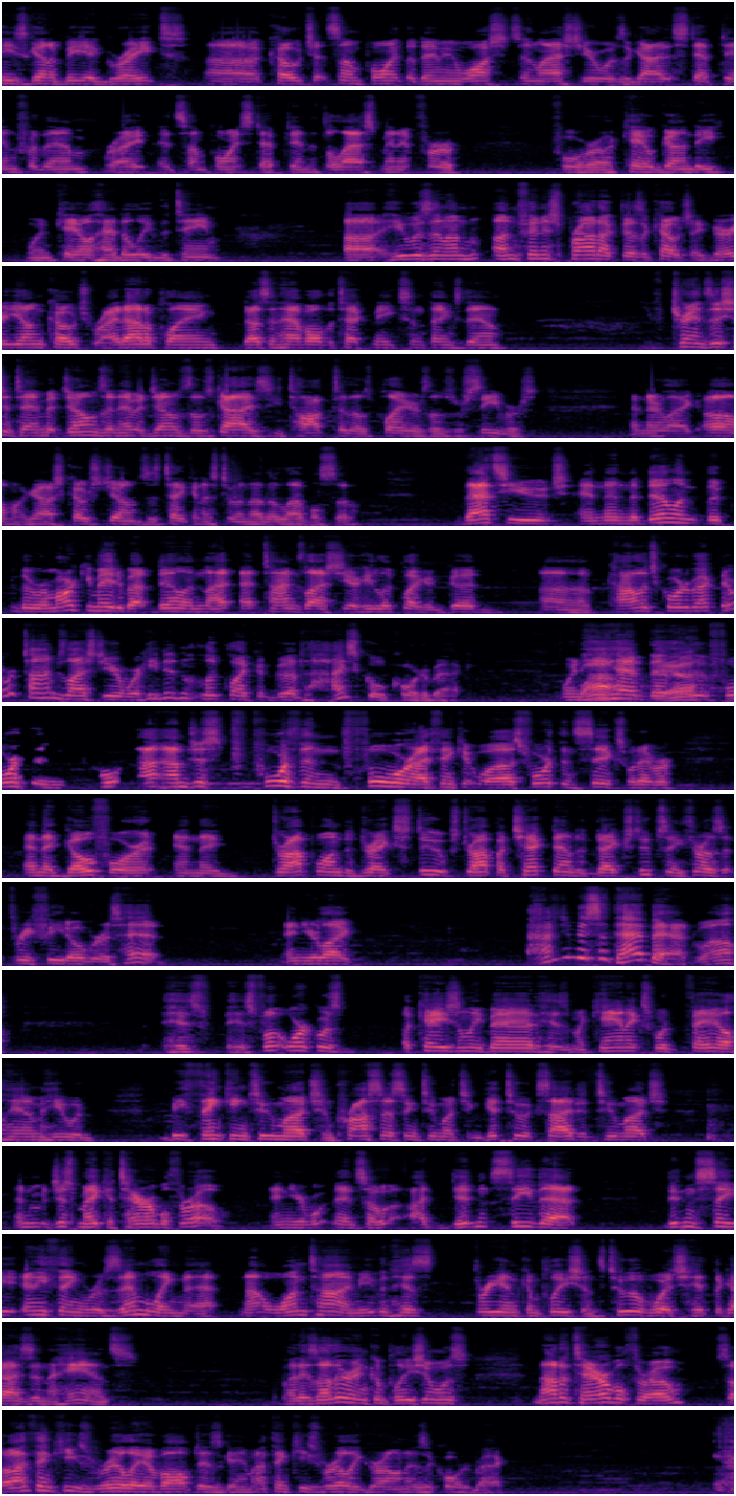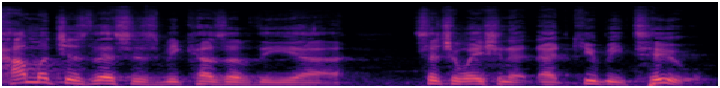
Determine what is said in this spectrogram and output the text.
he's going to be a great uh, coach at some point. L'Damian Washington last year was a guy that stepped in for them, right? At some point, stepped in at the last minute for for uh, Cale Gundy when Cale had to leave the team. Uh, he was an un- unfinished product as a coach, a very young coach, right out of playing, doesn't have all the techniques and things down. You transition to Emmett Jones and Emmett Jones, those guys, you talk to those players, those receivers, and they're like, "Oh my gosh, Coach Jones has taken us to another level." So that's huge. And then the Dillon, the, the remark you made about Dillon at times last year, he looked like a good uh, college quarterback. There were times last year where he didn't look like a good high school quarterback. When wow, he had the, yeah. the fourth and I'm just fourth and four, I think it was fourth and six, whatever, and they go for it and they drop one to Drake Stoops, drop a check down to Drake Stoops, and he throws it three feet over his head, and you're like, how did you miss it that bad? Well, his his footwork was occasionally bad. His mechanics would fail him. He would be thinking too much and processing too much and get too excited too much and just make a terrible throw. And you're and so I didn't see that didn't see anything resembling that not one time even his three incompletions two of which hit the guys in the hands but his other incompletion was not a terrible throw so i think he's really evolved his game i think he's really grown as a quarterback how much is this is because of the uh, situation at, at QB2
